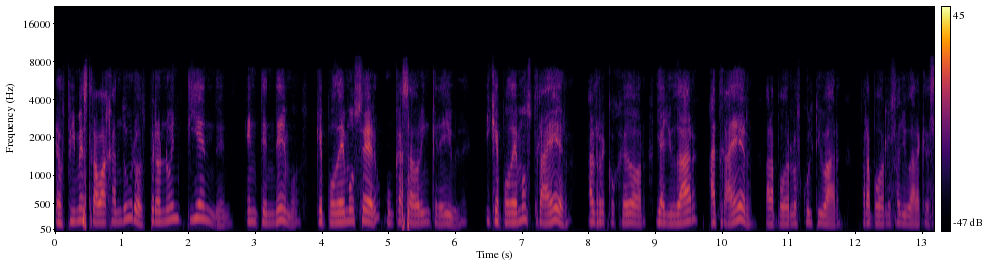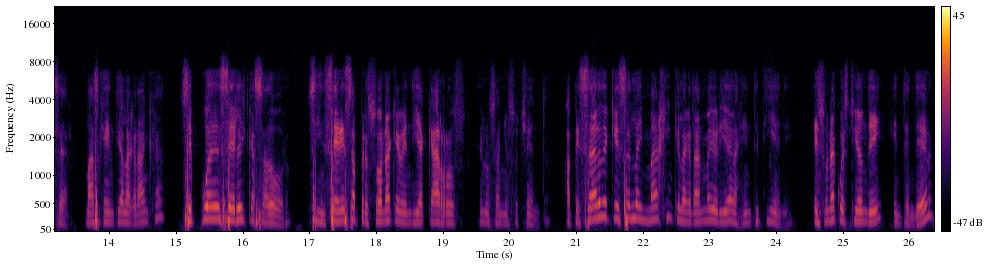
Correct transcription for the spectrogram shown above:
los pymes trabajan duros, pero no entienden, entendemos que podemos ser un cazador increíble y que podemos traer al recogedor y ayudar a traer para poderlos cultivar, para poderlos ayudar a crecer. Más gente a la granja. Se puede ser el cazador sin ser esa persona que vendía carros en los años 80. A pesar de que esa es la imagen que la gran mayoría de la gente tiene, es una cuestión de entender,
